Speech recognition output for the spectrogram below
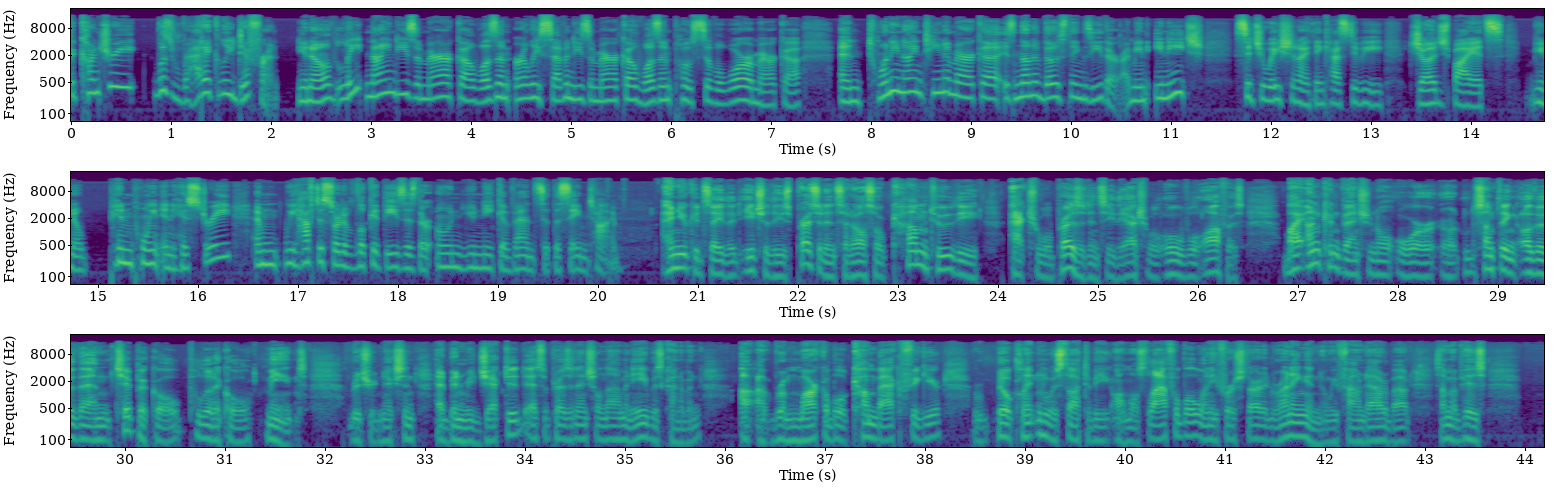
the country was radically different. You know, late 90s America wasn't early 70s America, wasn't post Civil War America. And 2019 America is none of those things either. I mean, in each situation, I think has to be judged by its, you know, pinpoint in history. And we have to sort of look at these as their own unique events at the same time. And you could say that each of these presidents had also come to the actual presidency, the actual Oval Office, by unconventional or, or, something other than typical political means. Richard Nixon had been rejected as a presidential nominee, was kind of an, a, a remarkable comeback figure. Bill Clinton was thought to be almost laughable when he first started running, and we found out about some of his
